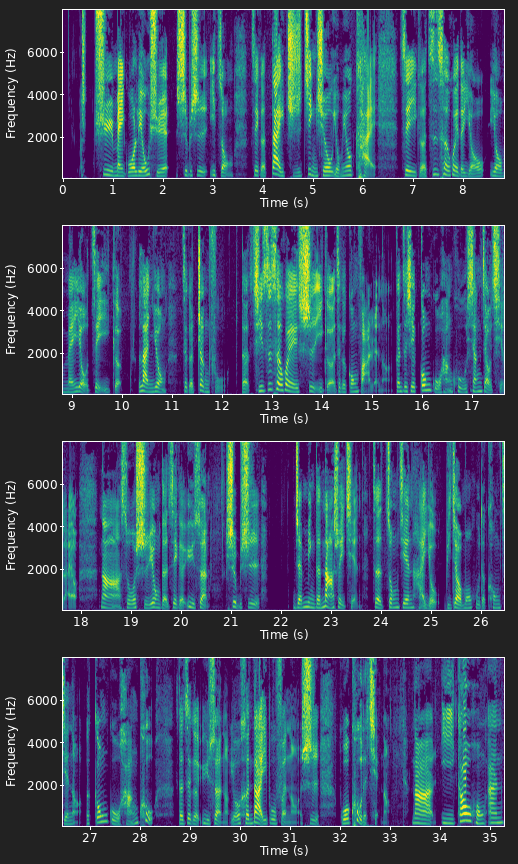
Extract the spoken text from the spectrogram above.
去美国留学，是不是一种这个代职进修？有没有揩这一个资策会的油？有没有这一个滥用这个政府的？其实资策会是一个这个公法人呢、啊，跟这些公股行库相较起来哦，那所使用的这个预算是不是？人民的纳税钱，这中间还有比较模糊的空间呢。而公股行库的这个预算呢，有很大一部分呢是国库的钱呢。那以高虹安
